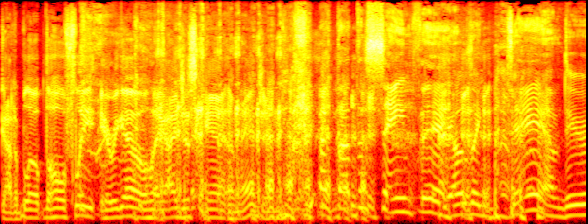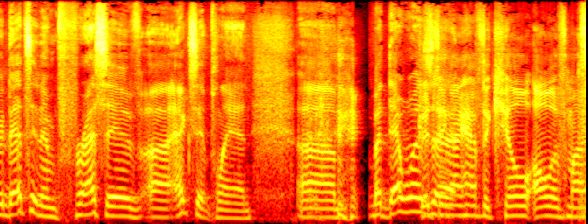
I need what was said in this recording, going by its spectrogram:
got to blow up the whole fleet. Here we go." Like, I just can't imagine. I thought the same thing. I was like, damn, dude, that's an impressive uh, exit plan. Um, but that was Good thing uh, I have the kill all of my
